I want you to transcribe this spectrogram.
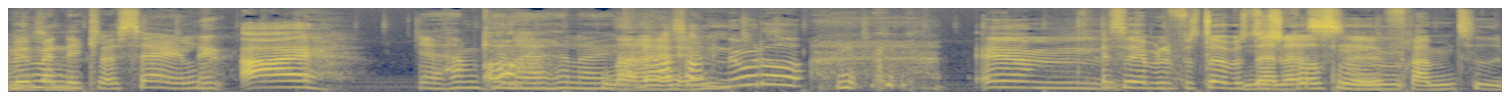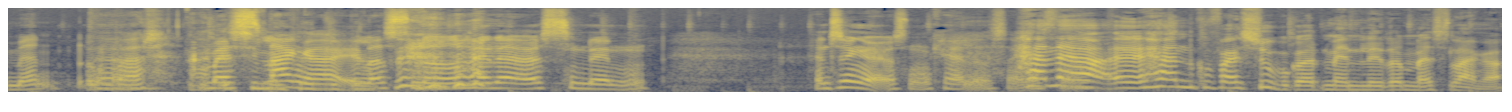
Hvem er Niklas Sahl? Nik- Ej, Ja, ham kender jeg heller ikke. nej. han er så nuttet. øhm, Altså, jeg ville forstå, hvis du skrev sådan... øh, fremtidige mand, Ja. åbenbart. Ej, Mads Langer eller sådan noget. Han er også sådan en... Han synger jo sådan en kærlighedssang. han, er, øh, han kunne faktisk super godt med en lidt af Mads Langer.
